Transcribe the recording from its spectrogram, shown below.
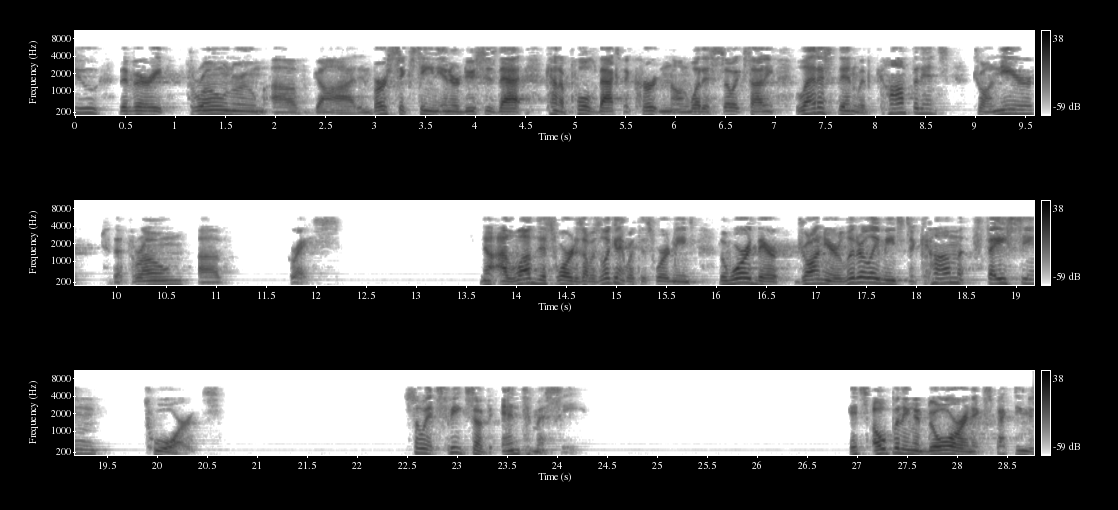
to the very throne room of God. And verse 16 introduces that, kind of pulls back the curtain on what is so exciting. Let us then with confidence draw near the throne of grace. Now, I love this word. As I was looking at what this word means, the word there, draw near, literally means to come facing towards. So it speaks of intimacy. It's opening a door and expecting to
